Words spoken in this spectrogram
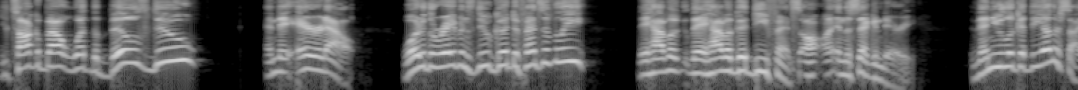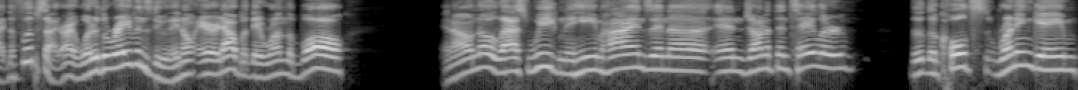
you talk about what the Bills do and they air it out. What do the Ravens do good defensively? They have a they have a good defense uh, uh, in the secondary. Then you look at the other side, the flip side. All right, what do the Ravens do? They don't air it out, but they run the ball and I don't know. Last week, Nyheim Hines and uh and Jonathan Taylor, the the Colts running game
